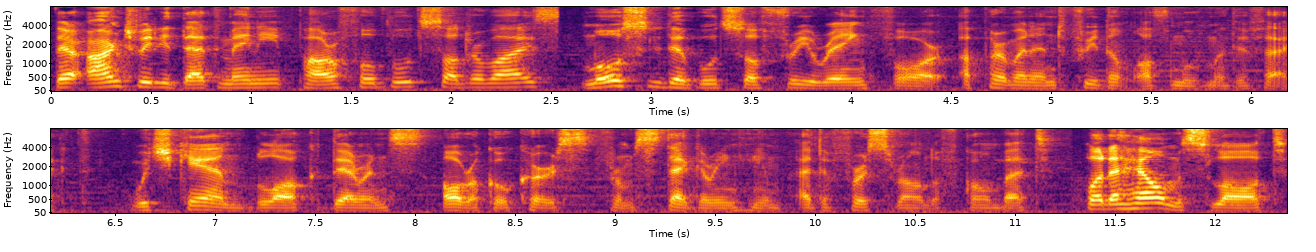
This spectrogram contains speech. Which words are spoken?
There aren't really that many powerful boots otherwise, mostly the boots of free reign for a permanent freedom of movement effect, which can block Daeran's Oracle Curse from staggering him at the first round of combat. For the helm slot,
